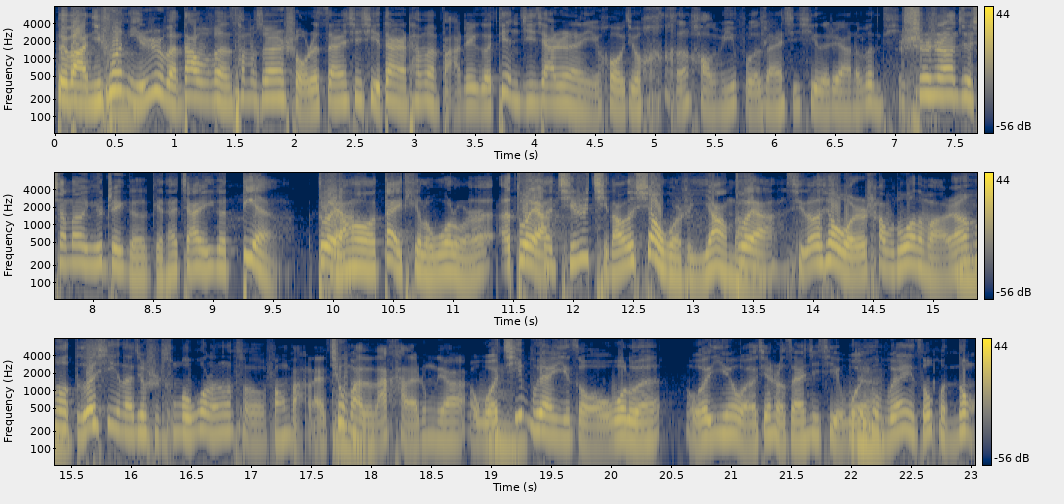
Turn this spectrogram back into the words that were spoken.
对吧？你说你日本大部分他们虽然守着自然吸气，但是他们把这个电机加热了以后，就很好的弥补了自然吸气的这样的问题。事实上就相当于这个给它加一个电，对啊然后代替了涡轮儿，呃呃，对啊但，其实起到的效果是一样的，对，啊，起到的效果是差不多的嘛。然后嗯德系呢，就是通过涡轮的方方法来，就马自达卡在中间儿。我既不愿意走涡轮，我因为我要坚守自然机器，我又不愿意走混动。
